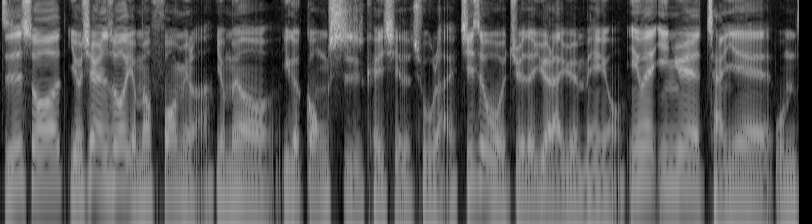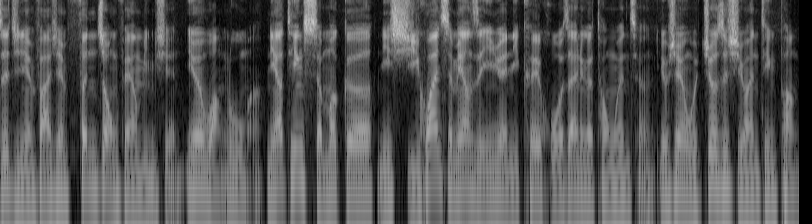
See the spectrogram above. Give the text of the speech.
只是说有些人说有没有 formula，有没有一个公式可以写得出来。其实我觉得越来越没有，因为音乐产业我们这几年发现分众非常明显，因为网络嘛，你要听什么歌，你喜欢什么样子的音乐，你可以活在那个同温层。有些人我就是喜欢听 punk，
